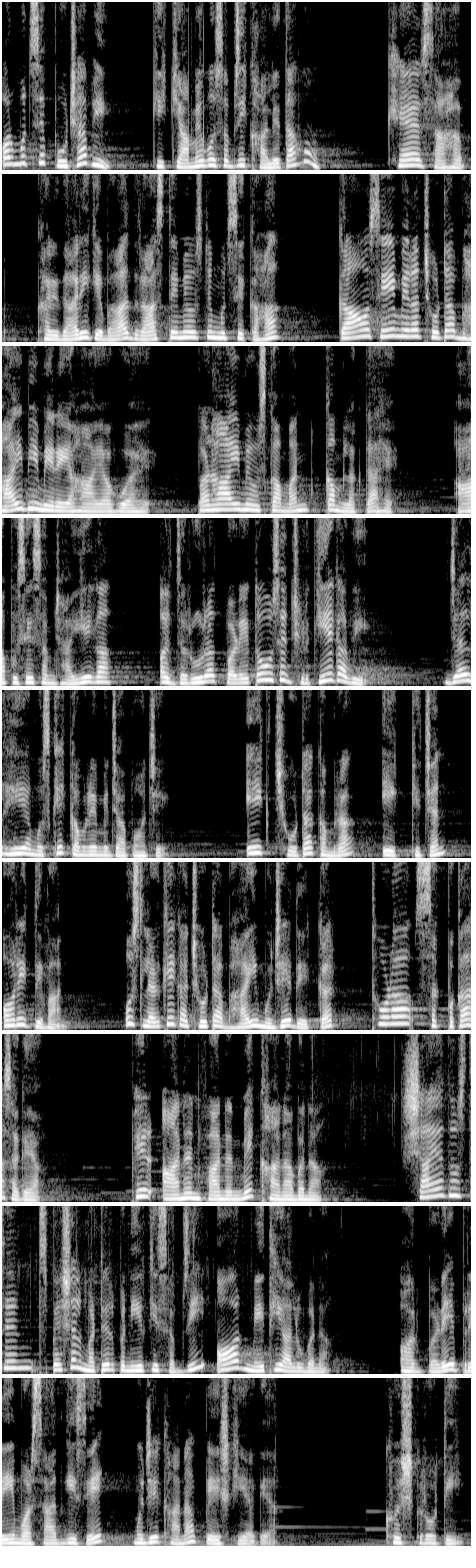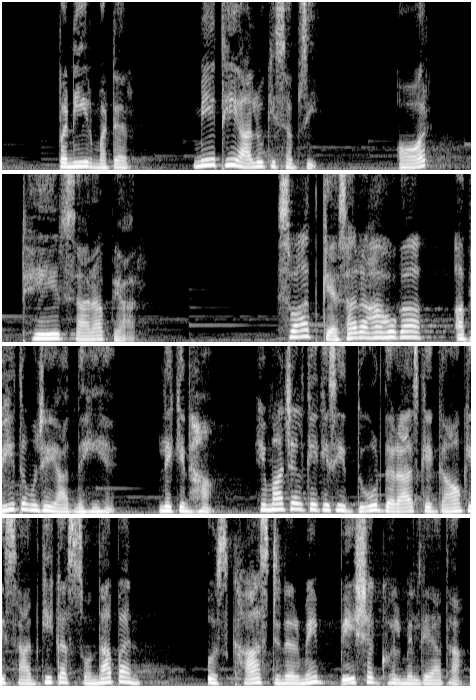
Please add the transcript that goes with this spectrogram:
और मुझसे पूछा भी कि क्या मैं वो सब्ज़ी खा लेता हूँ? खैर साहब, खरीदारी के बाद रास्ते में उसने मुझसे कहा, गाँव से मेरा छोटा भाई भी मेरे यहाँ आया हुआ है। पढ़ाई में उसका मन कम लगता है। आप उसे समझाइएगा और ज़रूरत पड़े तो उसे झिड़किएगा भी। जल्द ही हम उसके कमरे में जा पहुँचे। एक छोटा कमरा, एक किचन और एक दीवान। उस लड़के का छोटा भाई मुझे देखकर थोड़ा सकपका सा गया। फिर आनन फानन में खाना बना। शायद उस दिन स्पेशल मटर पनीर की सब्ज़ी और मेथी आलू बना। और बड़े प्रेम और सादगी से मुझे खाना पेश किया गया। खुश्क रोटी, पनीर मटर, मेथी आलू की सब्ज़ी और ढेर सारा प्यार। स्वाद कैसा रहा होगा, अभी तो मुझे याद नहीं है। लेकिन हाँ हिमाचल के किसी दूर दराज के गाँव की सादगी का सौंधापन उस खास डिनर में बेशक घुल मिल गया था,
